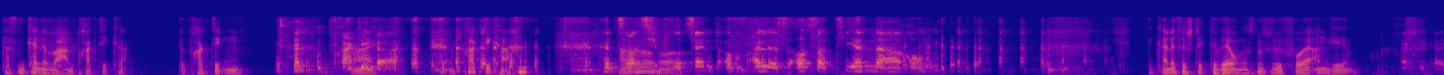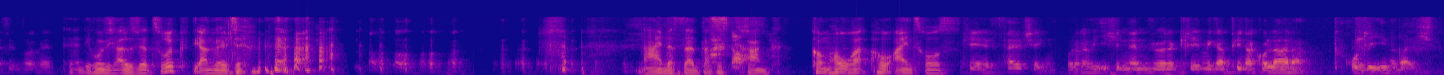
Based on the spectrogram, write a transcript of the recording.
das sind keine wahren Praktika. Äh, Praktiken. Praktika. Praktika. 20 Prozent auf alles außer Tiernahrung. Keine versteckte Währung, das müssen wir vorher angeben. Praktika ist insolvent. Äh, Die holen sich alles wieder zurück, die Anwälte. Nein, das, das ist Ach doch. krank. Komm, hau, hau eins raus. Okay, Fälsching. Oder wie ich ihn nennen würde, cremiger Pina Colada. Proteinreich.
